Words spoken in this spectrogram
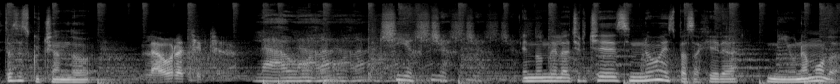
Estás escuchando La Hora Chircha. La hora chircha. en donde la chirches no es pasajera ni una moda.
